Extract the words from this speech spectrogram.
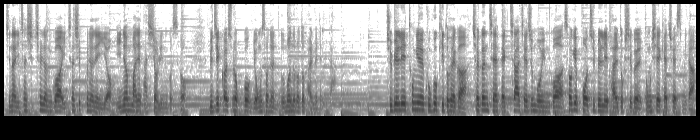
지난 2017년과 2019년에 이어 2년 만에 다시 열리는 것으로 뮤지컬 수록곡 용서는 음원으로도 발매됩니다. 주빌리 통일 구국 기도회가 최근 제100차 제주 모임과 서귀포 주빌리 발독식을 동시에 개최했습니다.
